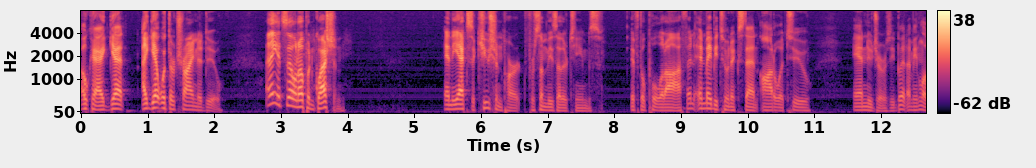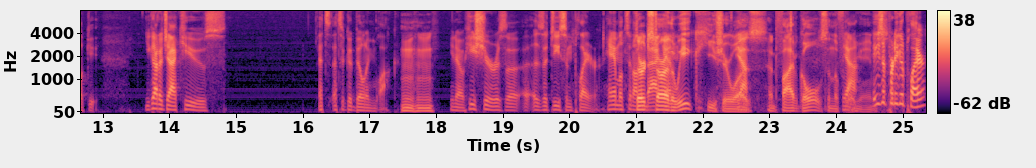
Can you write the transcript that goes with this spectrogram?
okay, I get, I get what they're trying to do." I think it's still an open question, and the execution part for some of these other teams, if they'll pull it off, and, and maybe to an extent Ottawa too, and New Jersey. But I mean, look, you, you got a Jack Hughes. That's that's a good building block. Mm-hmm. You know, he sure is a is a decent player. Hamilton on Third the back star of the week. He sure Yeah. was. Had five goals in the four Yeah, games. he's a pretty good player.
